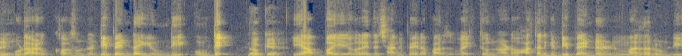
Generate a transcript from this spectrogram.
Hmm. కూడా అవకాశం ఉంటుంది డిపెండ్ అయ్యి ఉండి ఉంటే ఓకే ఈ అబ్బాయి ఎవరైతే చనిపోయిన వ్యక్తి ఉన్నాడో అతనికి డిపెండెంట్ మదర్ ఉండి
